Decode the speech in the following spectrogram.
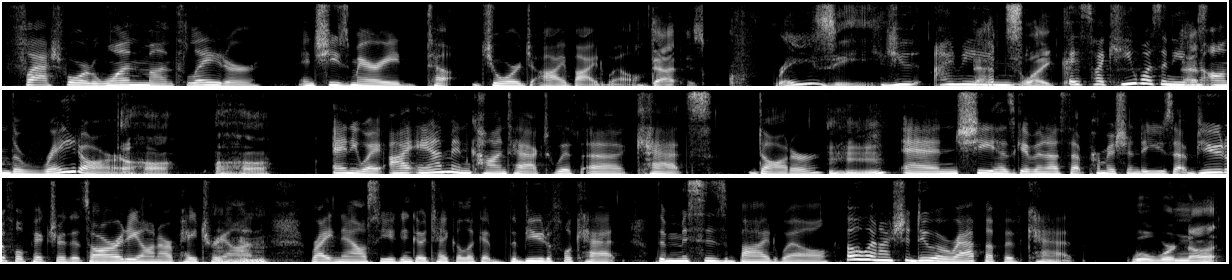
Flash forward one month later, and she's married to George I. Bidewell. That is crazy. You, I mean, That's like- it's like he wasn't even on the radar. Uh huh. Uh huh. Anyway, I am in contact with uh, Kat's daughter, Mhm. and she has given us that permission to use that beautiful picture that's already on our Patreon Mhm. right now. So you can go take a look at the beautiful Kat, the Mrs. Bidewell. Oh, and I should do a wrap up of Kat. Well, we're not.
